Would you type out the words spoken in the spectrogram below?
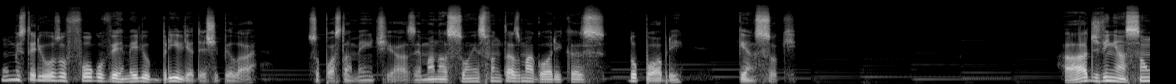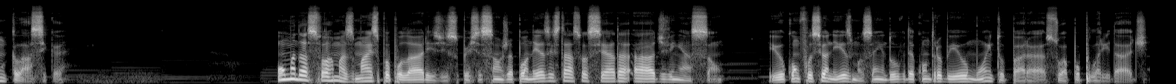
um misterioso fogo vermelho brilha deste pilar, supostamente as emanações fantasmagóricas do pobre Gensuke. A adivinhação clássica uma das formas mais populares de superstição japonesa está associada à adivinhação, e o confucionismo, sem dúvida, contribuiu muito para sua popularidade.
